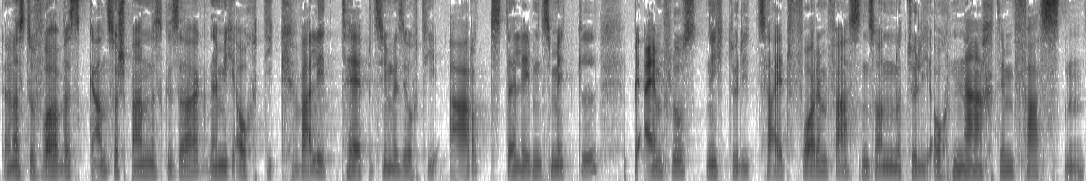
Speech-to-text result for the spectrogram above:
Dann hast du vorher was ganz was Spannendes gesagt, nämlich auch die Qualität bzw. auch die Art der Lebensmittel beeinflusst nicht nur die Zeit vor dem Fasten, sondern natürlich auch nach dem Fasten.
